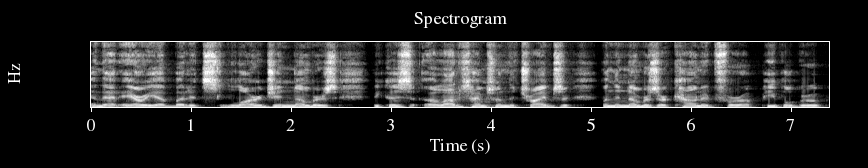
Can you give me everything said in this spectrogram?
and that area but it's large in numbers because a lot of times when the tribes are when the numbers are counted for a people group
